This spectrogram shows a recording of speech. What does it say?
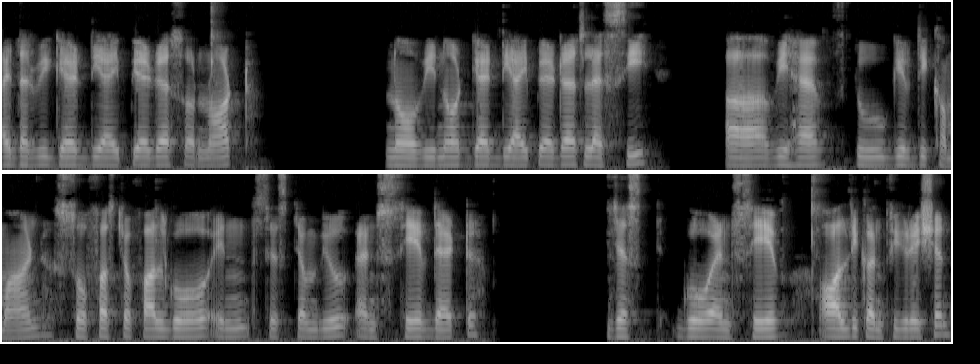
either we get the IP address or not. No we not get the IP address let's see. Uh, we have to give the command. So first of all go in system view and save that. Just go and save all the configuration.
